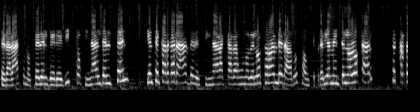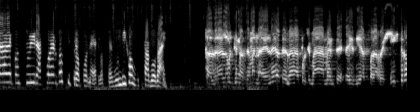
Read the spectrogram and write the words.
se dará a conocer el veredicto final del CEN, quien se encargará de designar a cada uno de los abanderados, aunque previamente en lo local se tratará de construir acuerdos y proponerlos, según dijo Gustavo Báez. saldrá la última semana de enero, tendrán aproximadamente seis días para registro.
